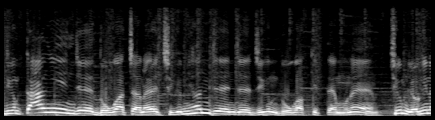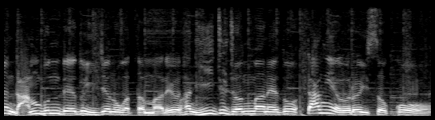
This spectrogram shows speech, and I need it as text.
지금 땅이 이제 녹았잖아요. 지금 현재 이제 지금 녹았기 때문에 지금 여기는 남부인데도 이제 녹았단 말이에요. 한 2주 전만 해도 땅이 얼어 있었고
